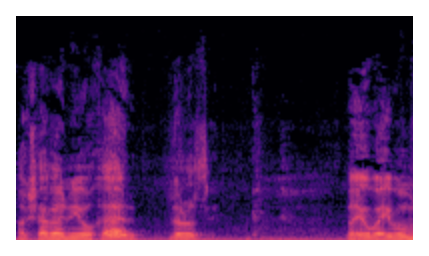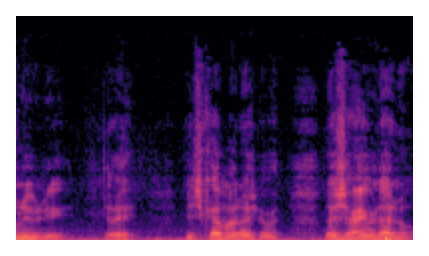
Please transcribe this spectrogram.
עכשיו אני אוכל? לא רוצה. והיו באים ואומרים לי, תראה, יש כמה לא שומעים, לא שומעים לנו.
